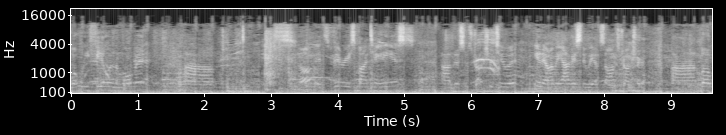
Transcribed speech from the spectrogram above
what we feel in the moment. Um, it's, very spontaneous. Um, there's some structure to it. You know, I mean, obviously we have song structure, um, but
